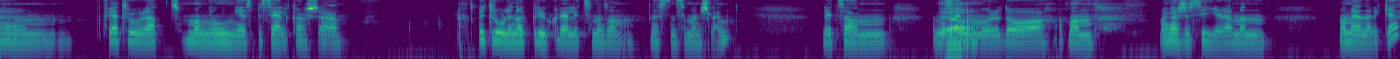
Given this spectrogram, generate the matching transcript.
Um, for jeg tror at mange unge spesielt kanskje utrolig nok bruker det litt som en sånn Nesten som en slang. Litt sånn med Ja. selvmord og at man Man kanskje sier det, men man mener det ikke.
